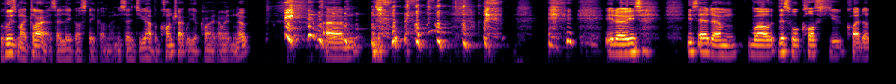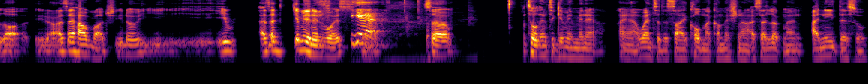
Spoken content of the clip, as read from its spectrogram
who's my client? I said, Lagos State Government. He said, do you have a contract with your client? I went, nope. um, you know, he, he said, um, well, this will cost you quite a lot. You know, I said, how much? You know, he, I said, give me an invoice. Yeah. So I told him to give me a minute. I went to the site, called my commissioner. I said, look, man, I need this. So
